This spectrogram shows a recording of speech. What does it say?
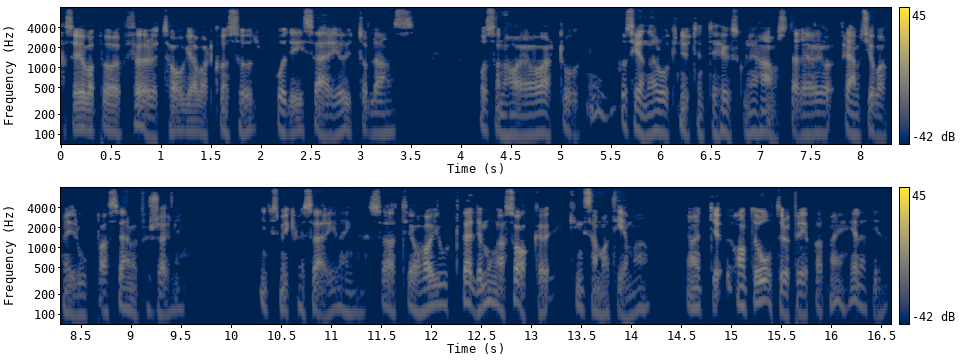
alltså jag har jobbat på företag, jag har varit konsult både i Sverige och utomlands. Och sen har jag varit då, på senare år knuten till Högskolan i Halmstad där jag främst jobbat med Europas värmeförsörjning. Inte så mycket med Sverige längre. Så att jag har gjort väldigt många saker kring samma tema. Jag har inte, jag har inte återupprepat mig hela tiden.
